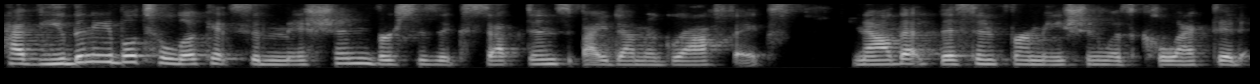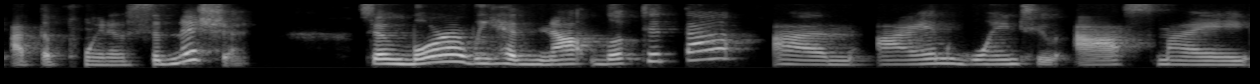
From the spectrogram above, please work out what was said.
Have you been able to look at submission versus acceptance by demographics now that this information was collected at the point of submission? So Laura, we have not looked at that. Um, I am going to ask my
